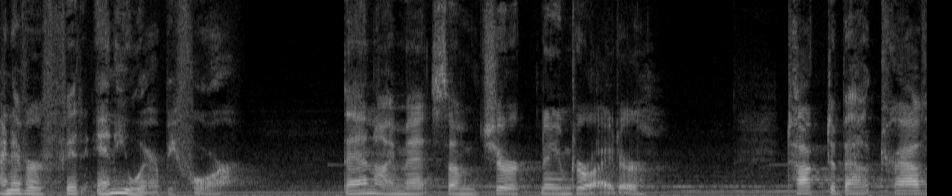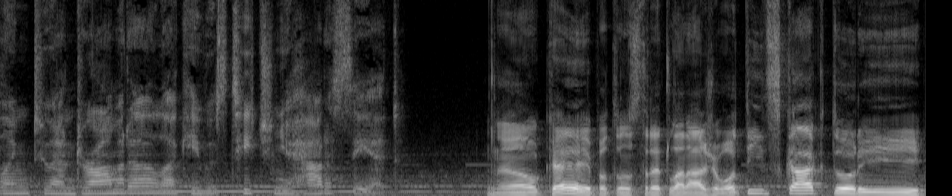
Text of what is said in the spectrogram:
I never fit anywhere before. Then I met some jerk named Ryder. Talked about traveling to Andromeda like he was teaching you how to see it. OK, potom stretla nášho Otícka, ktorý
